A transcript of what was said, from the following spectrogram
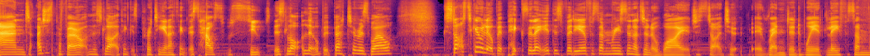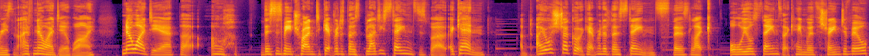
And I just prefer it on this lot. I think it's pretty. And I think this house will suit this lot a little bit better as well. It starts to go a little bit pixelated, this video, for some reason. I don't know why. It just started to, it rendered weirdly for some reason. I have no idea why. No idea. But, oh, this is me trying to get rid of those bloody stains as well. Again, I always struggle to get rid of those stains. Those, like, oil stains that came with Strangerville.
